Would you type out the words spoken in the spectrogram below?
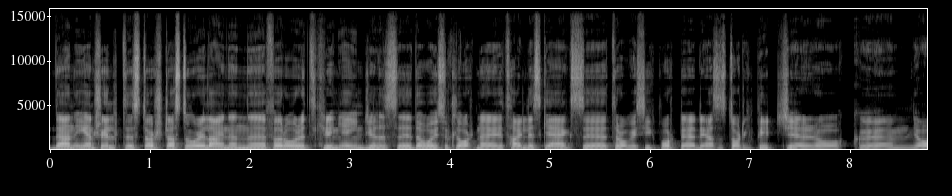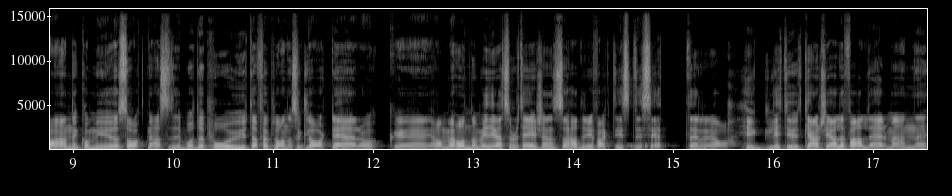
Den enskilt största storylinen eh, förra året kring Angels, eh, det var ju såklart när Tyler Skaggs eh, tragiskt gick bort där, deras alltså starting pitcher och ehm, ja, han kommer ju att saknas både på och utanför planen såklart där och ja, med honom i deras rotation så hade det ju faktiskt sett ja, hyggligt ut kanske i alla fall där, men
